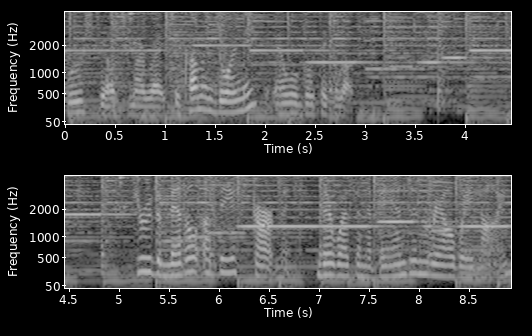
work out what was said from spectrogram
Bruce Trail to my right. So come and join me and we'll go take a look. Through the middle of the escarpment, there was an abandoned railway line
